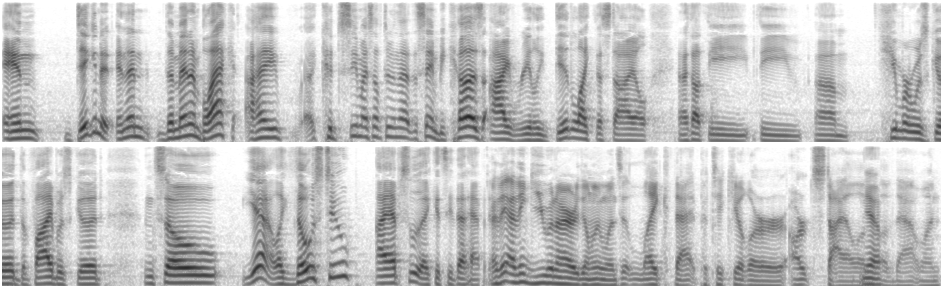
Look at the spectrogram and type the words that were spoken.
and digging it. And then the Men in Black, I, I could see myself doing that the same because I really did like the style and I thought the the um, humor was good, the vibe was good, and so yeah, like those two, I absolutely I could see that happening. I think I think you and I are the only ones that like that particular art style of, Yeah. of that one.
